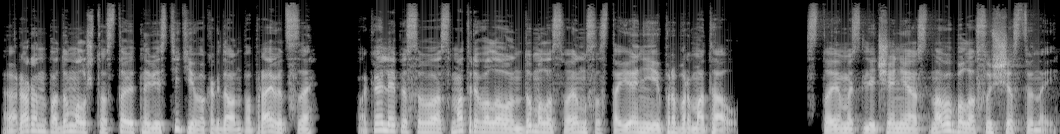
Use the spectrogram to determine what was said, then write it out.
Рорен подумал, что стоит навестить его, когда он поправится. Пока Лепис его осматривала, он думал о своем состоянии и пробормотал. Стоимость лечения снова была существенной.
